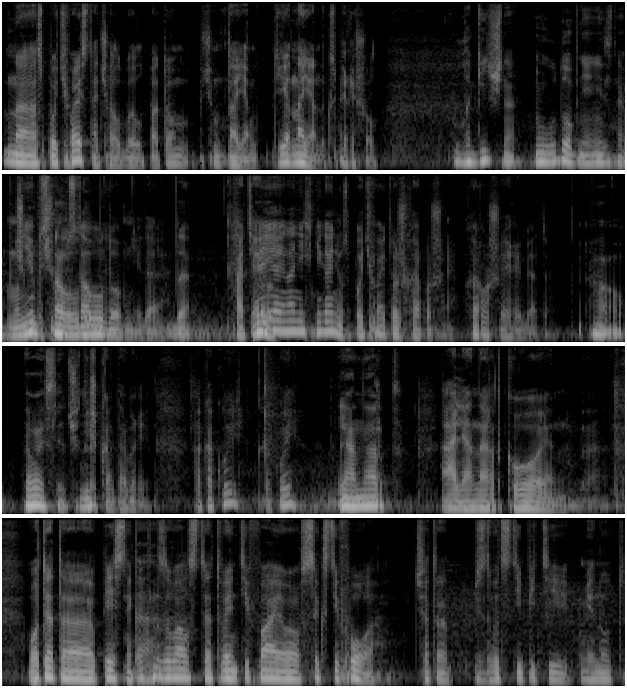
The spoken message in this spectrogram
на Spotify сначала был, потом почему-то на, Ян... я на Яндекс перешел. Логично. Ну, удобнее, не знаю. Мне почему-то стало удобнее, да. Да. Хотя Ну, я и на них не гоню. Spotify тоже хорошие. Хорошие ребята. Ау. Давай следующий. трек. Мишка одобряет. А какой? Какой? Леонард. А, Леонард Коэн. Вот эта песня, как Да. называлась-то? 25 or 64? Что-то без 25 минут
